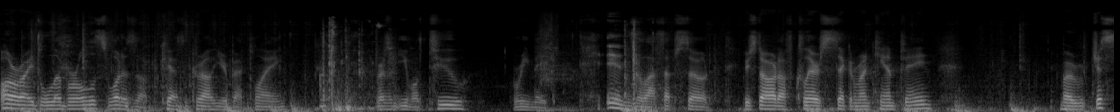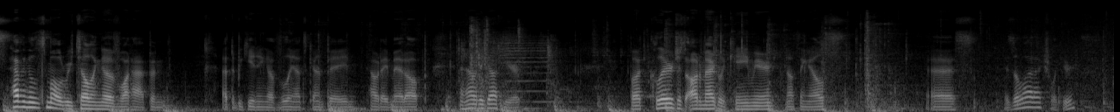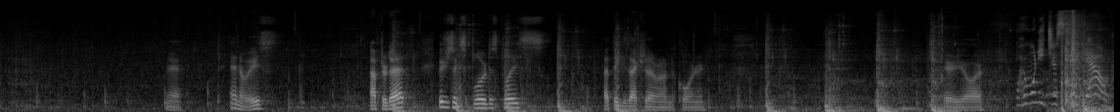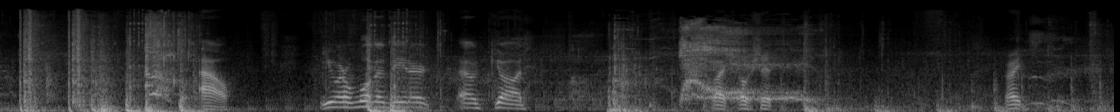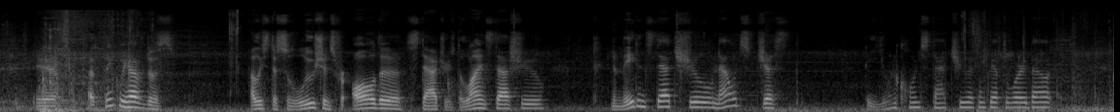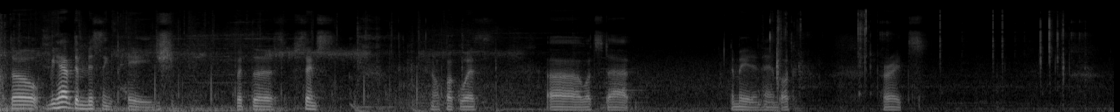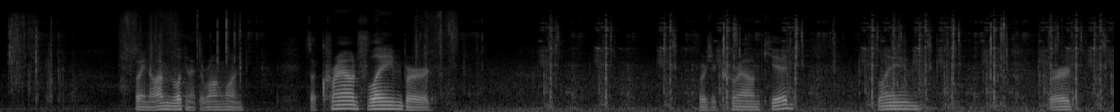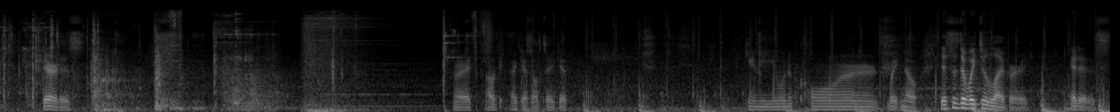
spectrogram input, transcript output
Alright, liberals, what is up? Kasin Koral here back playing Resident Evil 2 Remake. In the last episode, we started off Claire's second run campaign by just having a small retelling of what happened at the beginning of Leon's campaign, how they met up, and how they got here. But Claire just automatically came here, nothing else. Uh, is a lot actually here? Yeah. Anyways, after that, we just explored this place. I think it's actually around the corner. There you are. Why won't he just stay down? Ow. You are a woman beater. Oh god. Right. Oh shit. Right. Yeah. I think we have this at least the solutions for all the statues. The lion statue, the maiden statue, now it's just the unicorn statue I think we have to worry about. Though, we have the missing page with the same notebook with, uh, what's that? The maiden handbook. Alright. Wait, no, I'm looking at the wrong one. It's a crown flame bird. Where's your crown, kid? Flame bird. There it is. Alright, I guess I'll take it. Give me unicorn. Wait, no. This is the way to the library. It is.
